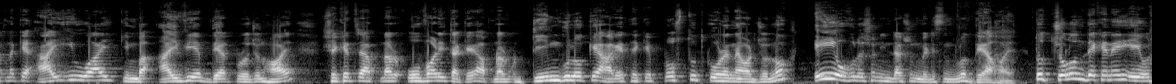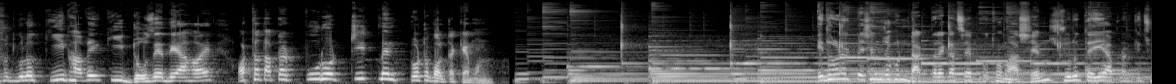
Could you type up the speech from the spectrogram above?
আপনাকে আইইউআই কিংবা আইভিএফ দেওয়ার প্রয়োজন হয়, সেক্ষেত্রে আপনার ওভারিটাকে আপনার ডিমগুলোকে আগে থেকে প্রস্তুত করে নেওয়ার জন্য এই ওভুলেশন ইন্ডাকশন মেডিসিনগুলো দেওয়া হয়। তো চলুন দেখে নেই এই ওষুধগুলো কীভাবে, কি ডোজে দেওয়া হয়, অর্থাৎ আপনার পুরো ট্রিটমেন্ট প্রোটোকলটা কেমন। এই ধরনের পেশেন্ট যখন ডাক্তারের কাছে প্রথম আসেন, শুরুতেই আপনার কিছু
